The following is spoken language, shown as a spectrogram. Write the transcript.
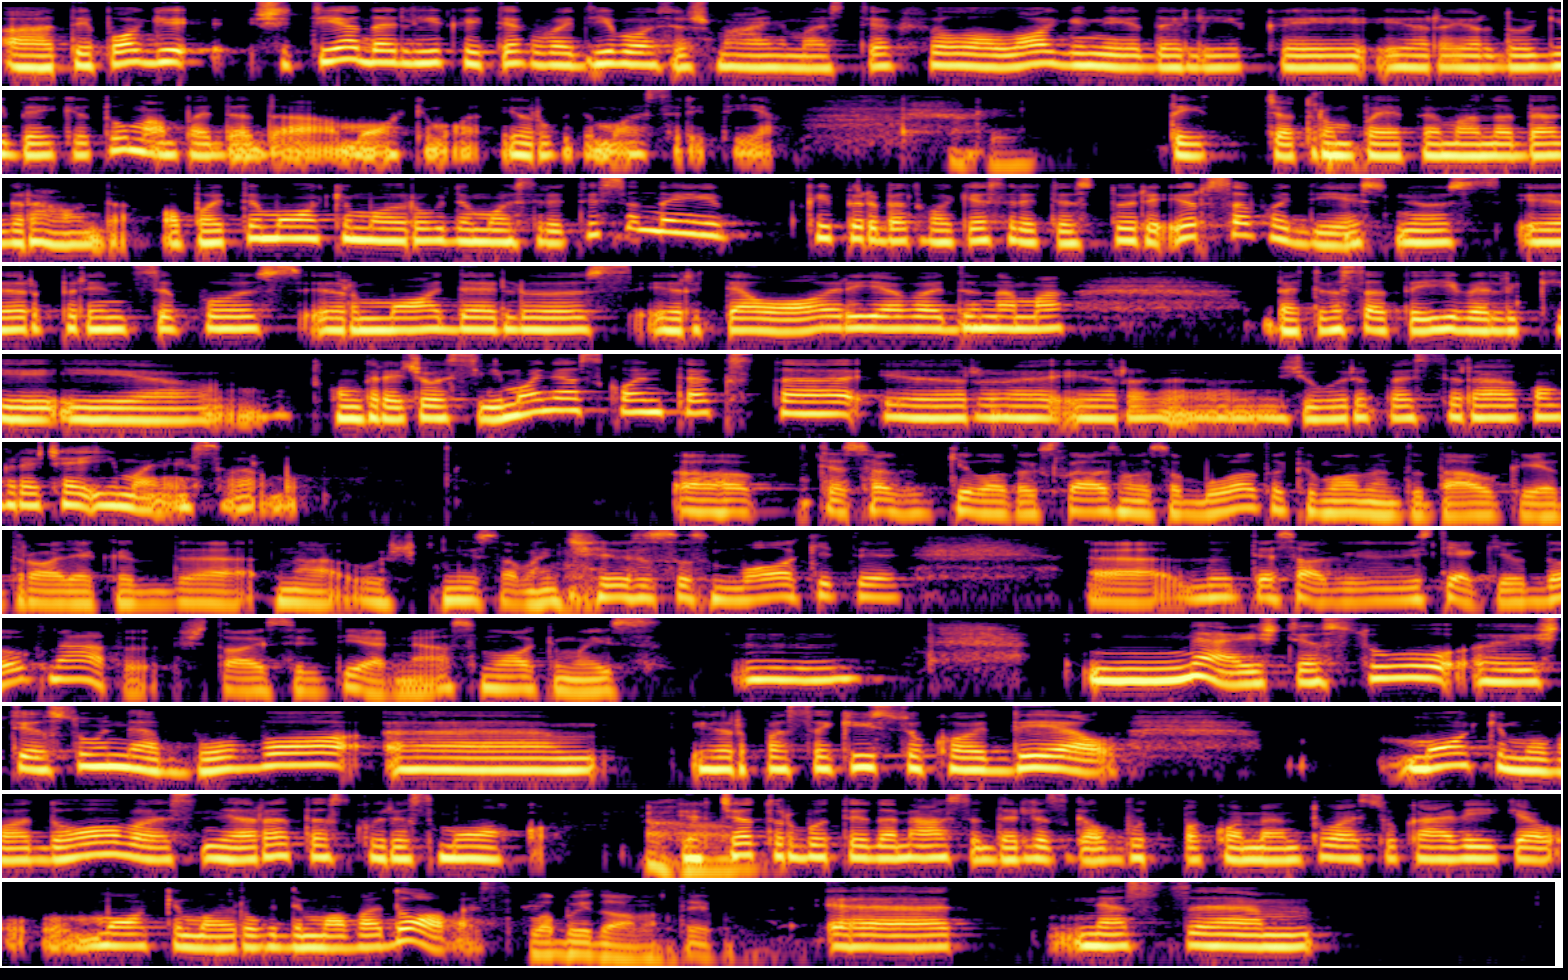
Taipogi šitie dalykai, tiek vadybos išmanimas, tiek filologiniai dalykai ir, ir daugybė kitų man padeda mokymo ir ūkdymo srityje. Okay. Tai čia trumpai apie mano backgroundą. O pati mokymo ir ūkdymo sritis, jinai kaip ir bet kokias rytis, turi ir savo dėsnius, ir principus, ir modelius, ir teoriją vadinamą, bet visą tai įvelki į konkrečios įmonės kontekstą ir, ir žiūri, kas yra konkrečiai įmoniai svarbu. O, tiesiog kilo toks klausimas, o buvo tokių momentų tau, kai atrodė, kad, na, užkniso man čia visus mokyti. Nu, tiesiog vis tiek jau daug metų šitoje srityje, ar ne, su mokymais. Mm. Ne, iš tiesų, iš tiesų nebuvo ir pasakysiu kodėl. Mokymų vadovas nėra tas, kuris moko. Aha. Ir čia turbūt tai įdomiausia dalis, galbūt pakomentuosiu, ką veikia mokymo ir ūkdymo vadovas. Labai įdomu, taip. E, nes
